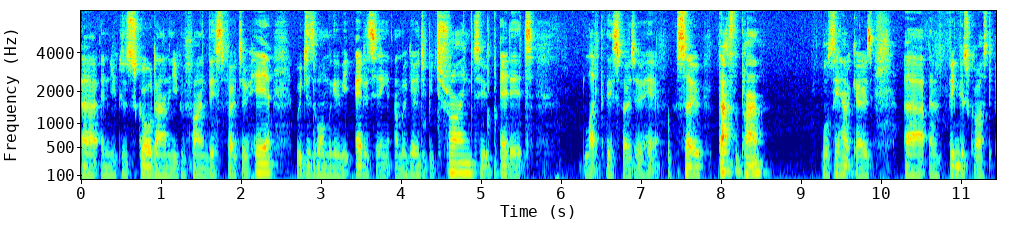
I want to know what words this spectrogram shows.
uh, and you can scroll down and you can find this photo here, which is the one we're going to be editing, and we're going to be trying to edit like this photo here. So that's the plan we'll see how it goes uh, and fingers crossed it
